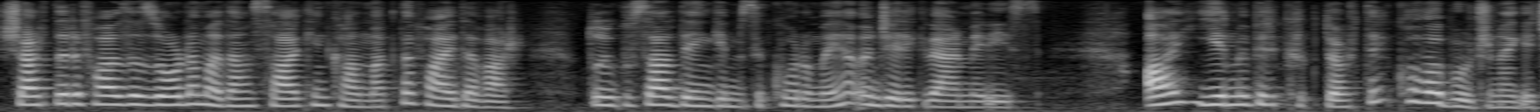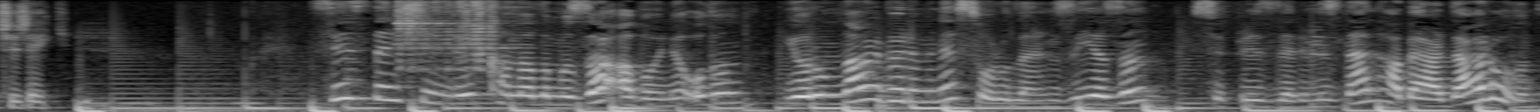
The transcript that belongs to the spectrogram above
Şartları fazla zorlamadan sakin kalmakta fayda var. Duygusal dengemizi korumaya öncelik vermeliyiz. Ay 21.44'te Kova burcuna geçecek. Siz de şimdi kanalımıza abone olun, yorumlar bölümüne sorularınızı yazın, sürprizlerimizden haberdar olun.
